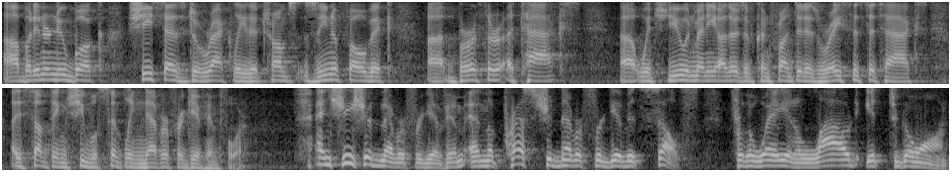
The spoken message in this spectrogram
Uh, but in her new book, she says directly that Trump's xenophobic uh, birther attacks, uh, which you and many others have confronted as racist attacks, is something she will simply never forgive him for. And she should never forgive him, and the press should never forgive itself for the way it allowed it to go on.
